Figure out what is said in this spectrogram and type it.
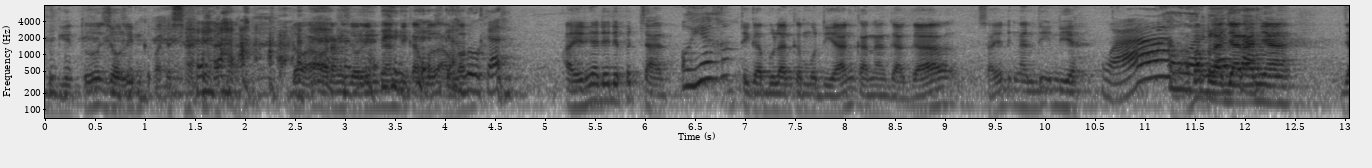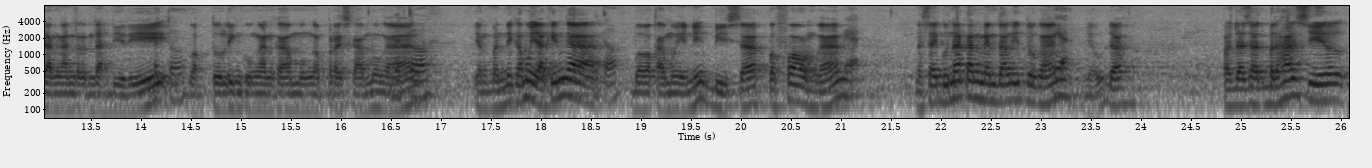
begitu zolim kepada saya. Doa orang zolim kan dikabul Allah. Akhirnya dia dipecat. Oh iya kang? Tiga bulan kemudian karena gagal, saya gantiin dia. Wow, Apa biasa. pelajarannya? Jangan rendah diri. Betul. Waktu lingkungan kamu ngepres kamu kan. Betul. Yang penting kamu yakin nggak bahwa kamu ini bisa perform kan? Ya. Nah saya gunakan mental itu kan. Ya. Ya udah. Pada saat berhasil,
